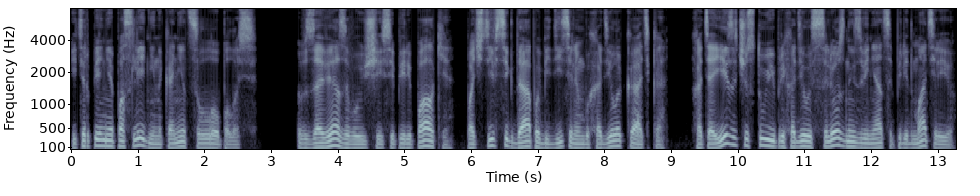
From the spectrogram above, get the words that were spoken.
и терпение последней, наконец, лопалось. В завязывающейся перепалке почти всегда победителем выходила Катька, хотя ей зачастую и приходилось слезно извиняться перед матерью,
